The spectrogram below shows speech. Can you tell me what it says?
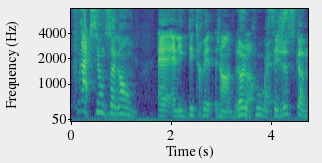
fraction de seconde, elle, elle est détruite. Genre, d'un coup. Ouais. C'est juste comme.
